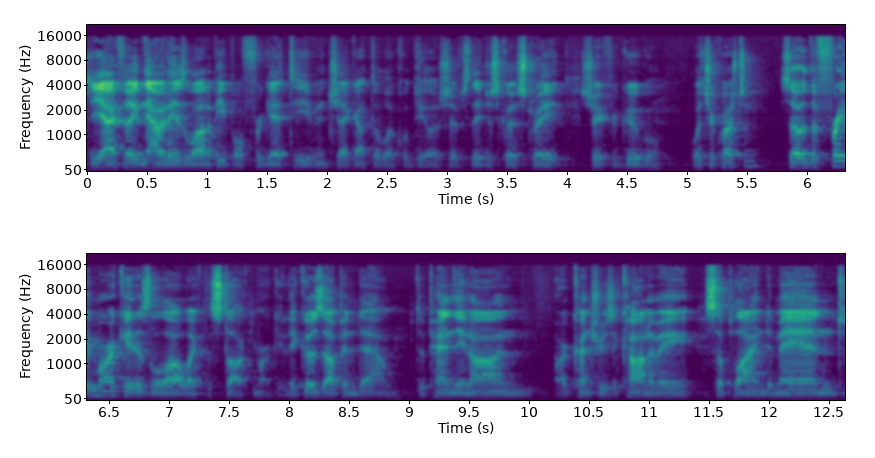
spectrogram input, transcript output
Yeah, I feel like nowadays a lot of people forget to even check out the local dealerships. They just go straight straight for Google. What's your question? So the freight market is a lot like the stock market. It goes up and down depending on our country's economy, supply and demand,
